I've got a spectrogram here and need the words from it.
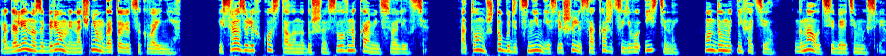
А Галена заберем и начнем готовиться к войне. И сразу легко стало на душе, словно камень свалился. О том, что будет с ним, если Шилеса окажется его истиной, он думать не хотел, гнал от себя эти мысли.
